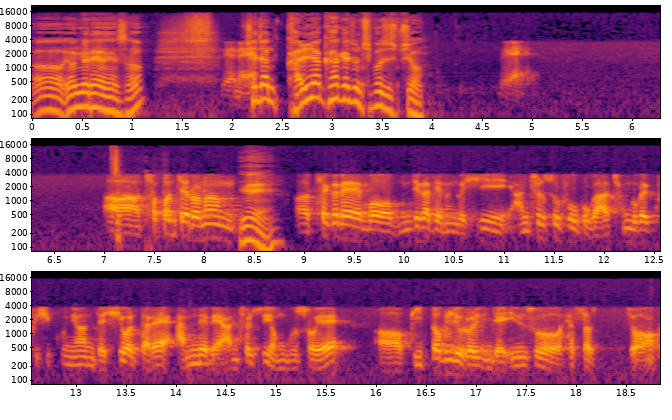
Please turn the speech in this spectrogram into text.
어, 연결해야 해서 네네. 최대한 간략하게 좀 짚어주십시오. 아, 첫 번째로는 예. 어, 최근에 뭐 문제가 되는 것이 안철수 후보가 1999년 이제 10월 달에 안내배 안철수 연구소에 어, BW를 이제 인수했었죠.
